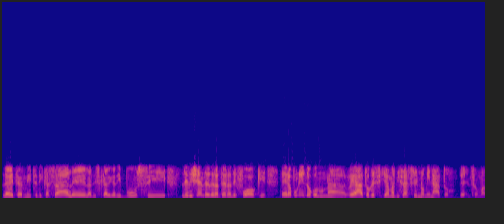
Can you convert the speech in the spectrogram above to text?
l'Eternit di Casale, la discarica di Bussi, le vicende della Terra dei Fuochi, era punito con un reato che si chiama disastro innominato, che insomma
